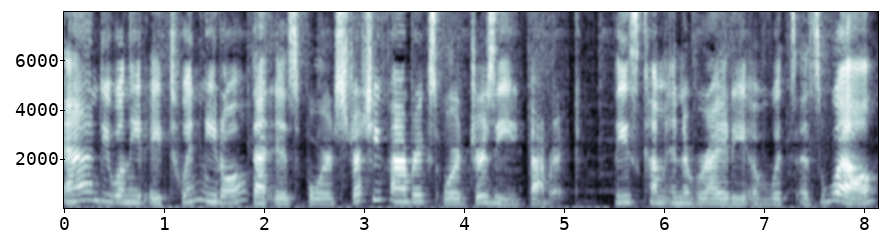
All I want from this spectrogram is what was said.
And you will need a twin needle that is for stretchy fabrics or jersey fabric. These come in a variety of widths as well.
